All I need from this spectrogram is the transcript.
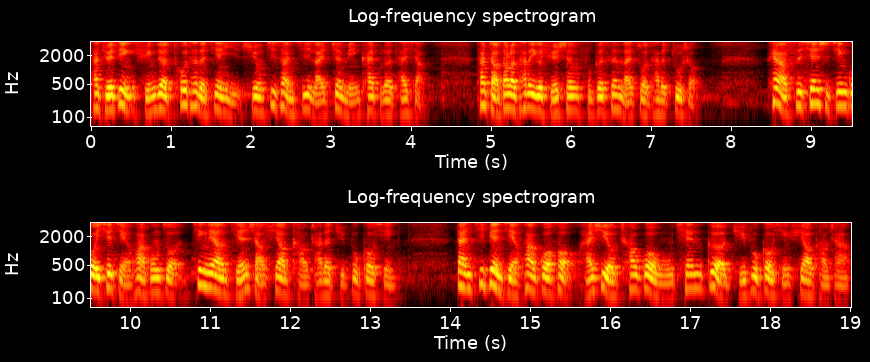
他决定循着托特的建议，使用计算机来证明开普勒猜想。他找到了他的一个学生弗格森来做他的助手。黑尔斯先是经过一些简化工作，尽量减少需要考察的局部构型。但即便简化过后，还是有超过五千个局部构型需要考察，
